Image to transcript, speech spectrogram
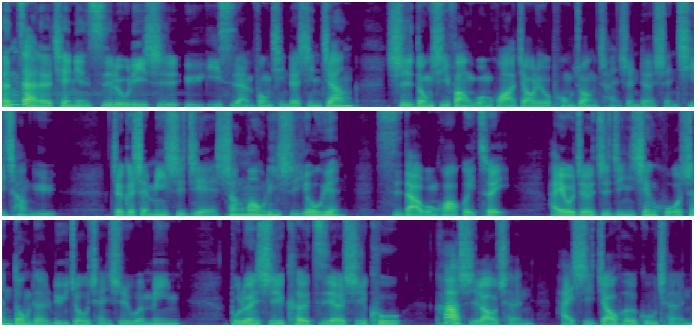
承载了千年丝路历史与伊斯兰风情的新疆，是东西方文化交流碰撞产生的神奇场域。这个神秘世界，商贸历史悠远，四大文化荟萃，还有着至今鲜活生动的绿洲城市文明。不论是克孜尔石窟、喀什老城，还是交河故城，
